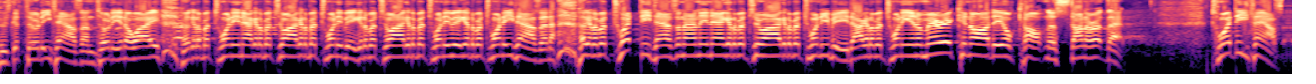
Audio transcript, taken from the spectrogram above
Who's got 30,000? 30 and away. I got about 20 now. I got about 2. I got about 20 big. I got about 2. I got about 20 big. I got about 20,000. I got about 20,000 only now. I got about 2. I got about 20 big. I got about 20 in American Ideal Colt and a stunner at that. 20,000.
